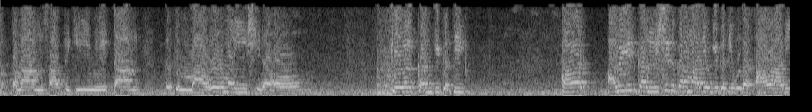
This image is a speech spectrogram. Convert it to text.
उत्तमाम सात्विकी मेताम गति माहुर केवल कर्म की गति और अविहित कर्म निश्चित कर्म आदियों की गति बुधा स्थावर आदि,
